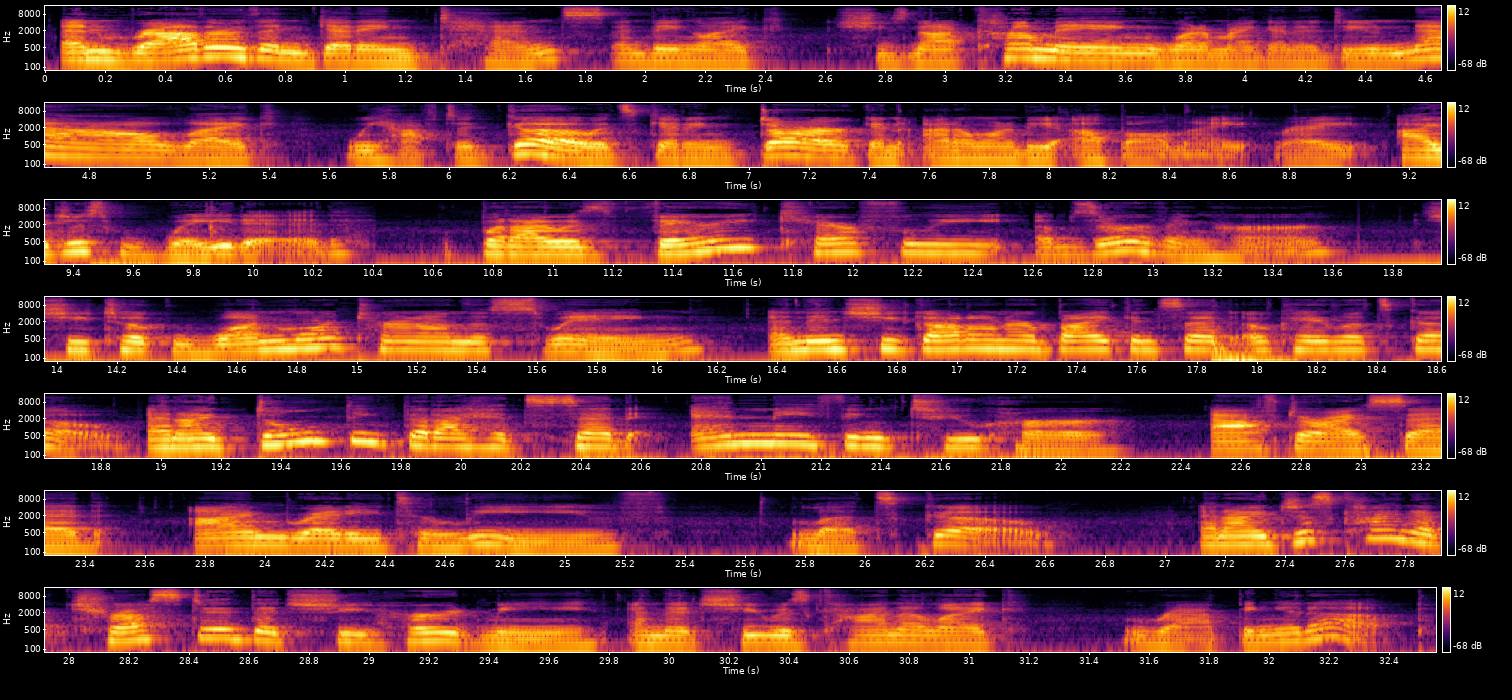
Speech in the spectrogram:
And rather than getting tense and being like, she's not coming, what am I going to do now? Like, we have to go. It's getting dark and I don't want to be up all night, right? I just waited, but I was very carefully observing her. She took one more turn on the swing and then she got on her bike and said, Okay, let's go. And I don't think that I had said anything to her after I said, I'm ready to leave. Let's go. And I just kind of trusted that she heard me and that she was kind of like wrapping it up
